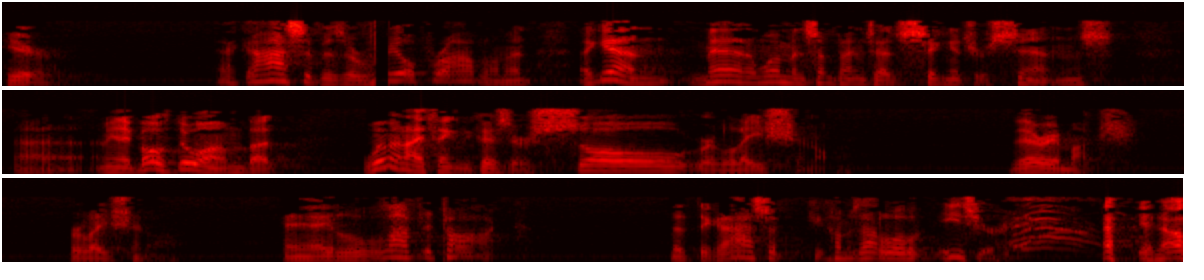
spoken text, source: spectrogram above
here. That gossip is a real problem. And again, men and women sometimes have signature sins. Uh, I mean, they both do them, but women, I think, because they're so relational, very much relational, and they love to talk, that the gossip comes out a little easier, you know,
